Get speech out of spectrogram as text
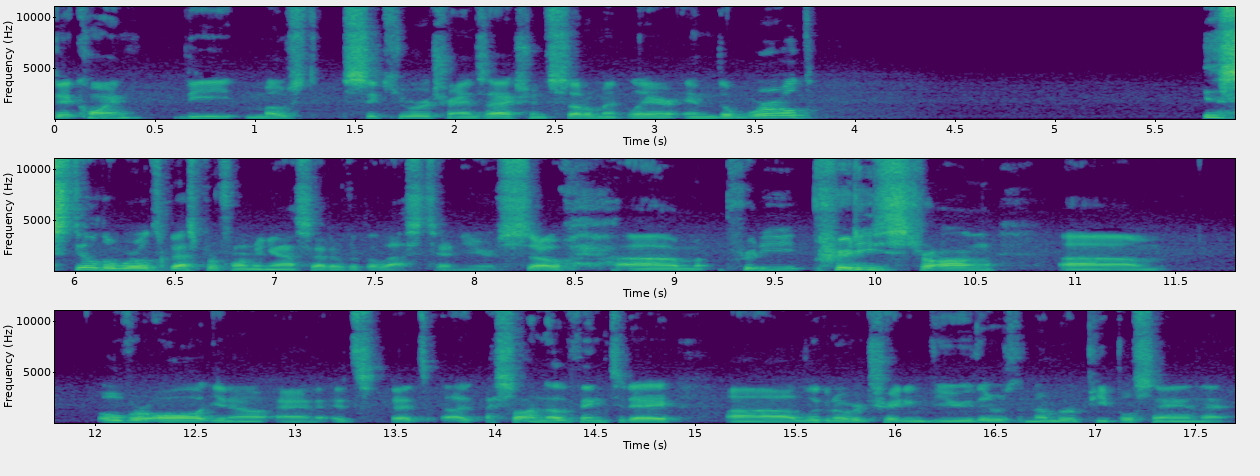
Bitcoin, the most secure transaction settlement layer in the world, is still the world's best performing asset over the last 10 years. So um, pretty pretty strong um, overall, you know. And it's it's. I saw another thing today. Uh, looking over TradingView, there was a number of people saying that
